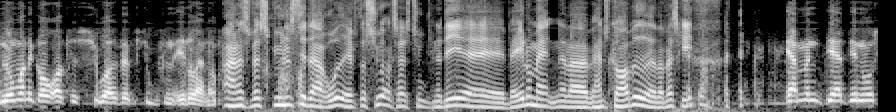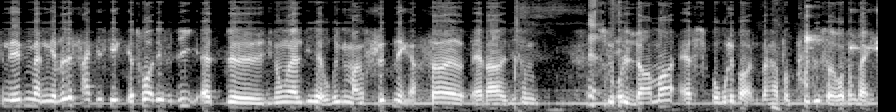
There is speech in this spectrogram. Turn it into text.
nummerne går op til 97.000 et eller andet. Anders, hvad skyldes det, der er råd efter 57.000? Er det uh, valomanden, eller han stoppede, eller hvad skete der? Jamen, ja, det er måske lidt, men jeg ved det faktisk ikke. Jeg tror, det er fordi, at øh, i nogle af de her urimelig mange flytninger, så er der ligesom små lommer af spolebånd, der har forputtet sig rundt omkring.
